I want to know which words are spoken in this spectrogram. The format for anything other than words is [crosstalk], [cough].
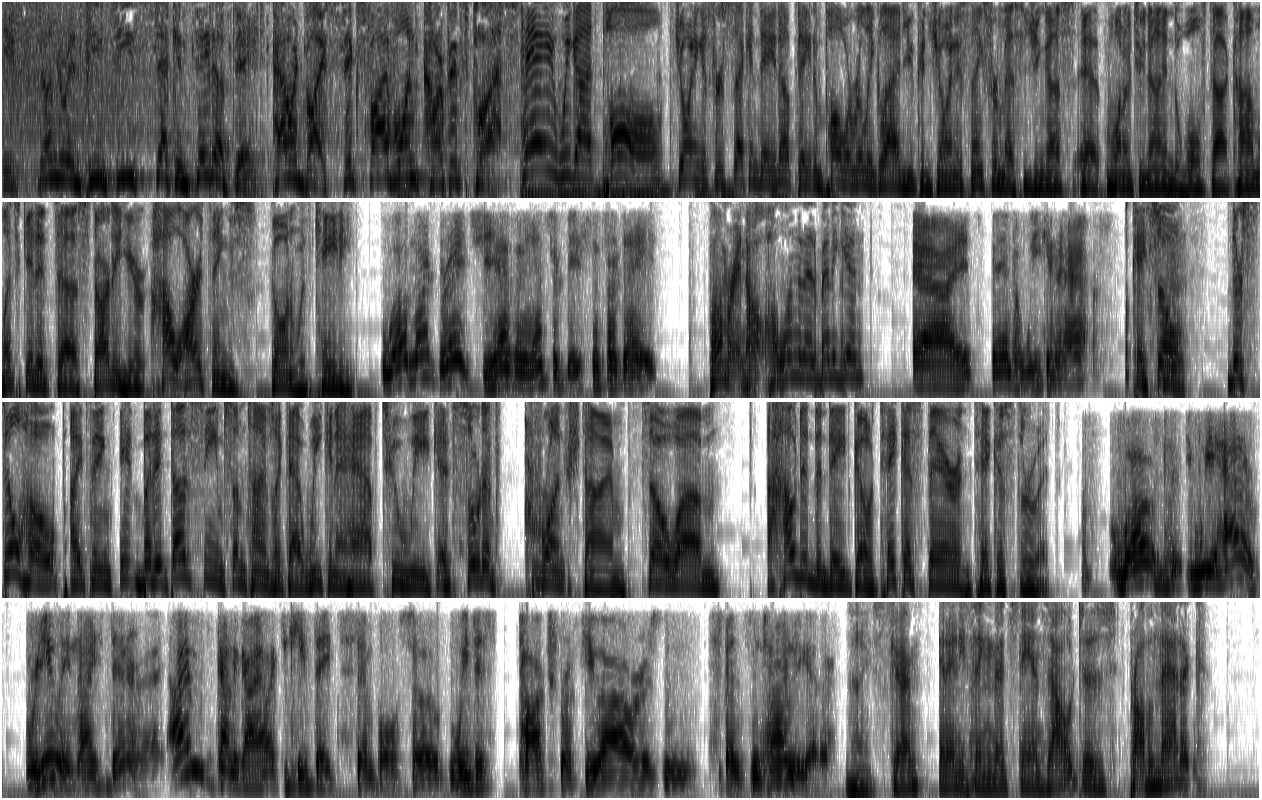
It's Thunder and PT's second date update, powered by 651 Carpets Plus. Hey, we got Paul joining us for second date update. And Paul, we're really glad you could join us. Thanks for messaging us at 1029thewolf.com. Let's get it uh, started here. How are things going with Katie? Well, not great. She hasn't answered me since our date. Bummer. And how, how long had that been again? Uh, it's been a week and a half. Okay, so Hmm. there's still hope, I think, it, but it does seem sometimes like that week and a half, two week. It's sort of crunch time. So, um, how did the date go? Take us there and take us through it. Well, we had a really nice dinner. I'm the kind of guy I like to keep dates simple, so we just talked for a few hours and spent some time together. Nice. Okay. And anything that stands out as problematic?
